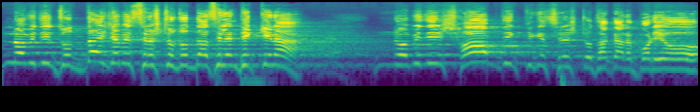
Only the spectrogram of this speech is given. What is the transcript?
নবীজি যোদ্ধা হিসেবে শ্রেষ্ঠ যোদ্ধা ছিলেন ঠিক কিনা? নবীজি সব দিক থেকে শ্রেষ্ঠ থাকার পরেও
